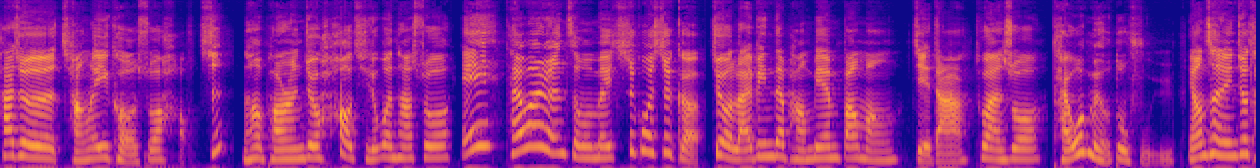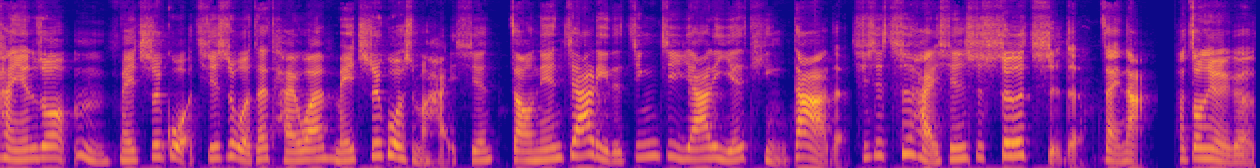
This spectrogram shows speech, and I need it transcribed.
他就尝了一口说好吃，然后旁人就好奇的问他说：“诶，台湾人怎么没吃过这个？”就有来宾在旁边帮忙解答，突然说：“台湾没有豆腐鱼。”杨丞琳就坦言说：“嗯，没吃过。其实我在台湾没吃过什么海鲜，早年家里的经济压力也挺大的。其实。”吃海鲜是奢侈的，在那。它中间有一个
